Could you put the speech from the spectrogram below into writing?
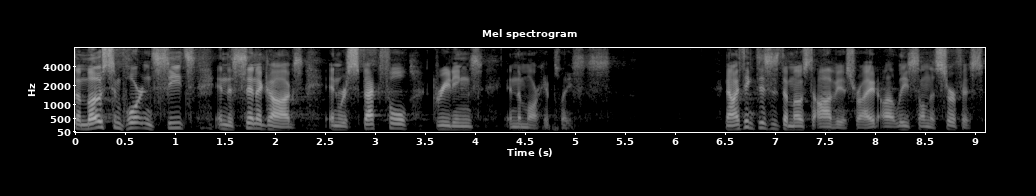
the most important seats in the synagogues and respectful greetings in the marketplaces. Now, I think this is the most obvious, right? At least on the surface.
